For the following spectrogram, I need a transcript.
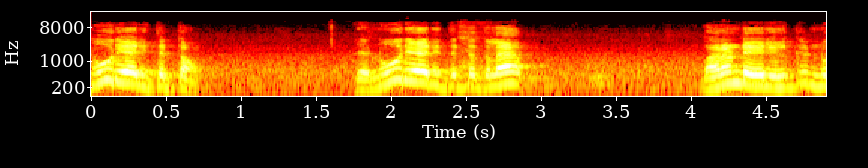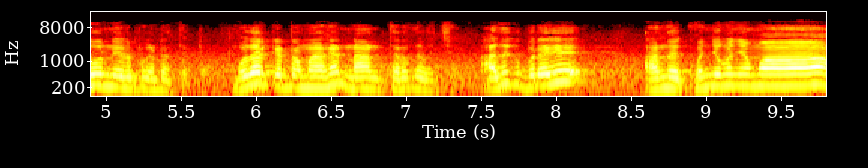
நூறு ஏரி திட்டம். இந்த நூறு ஏரி திட்டத்தில் வறண்ட ஏரிகளுக்கு நூறு நிரப்புகின்ற திட்டம். முதற்கட்டமாக நான் திறந்து வச்சேன். அதுக்கு பிறகு அந்த கொஞ்சம் கொஞ்சமாக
